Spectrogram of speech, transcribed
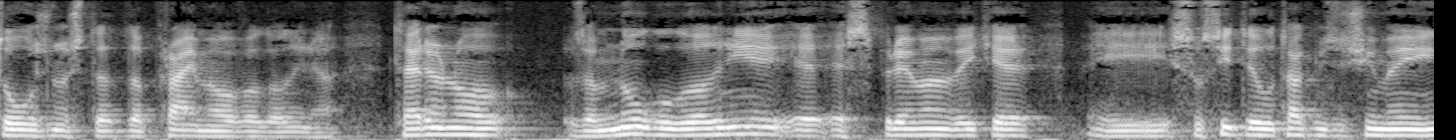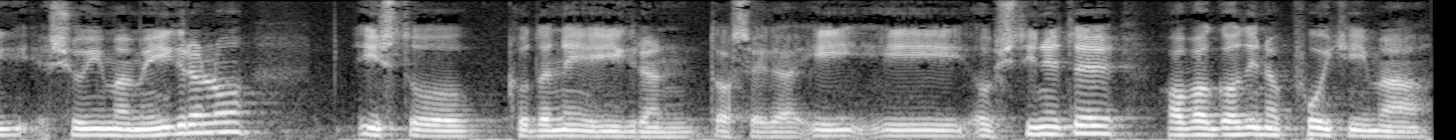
должност да, да правиме ова година. Терено за многу години е, е спреман веќе и со сите утакмици што, има, што имаме играно, исто кој да не е игран до сега. И, и обштините ова година појќе има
